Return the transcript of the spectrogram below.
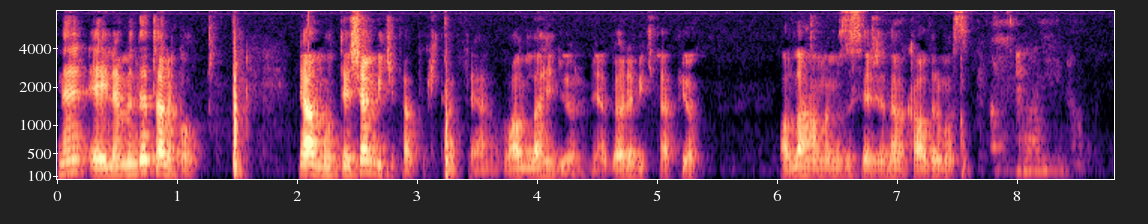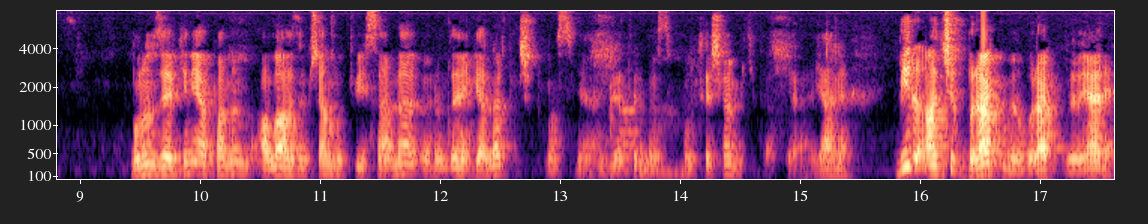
Ne? Eyleminde tanık olun. Ya muhteşem bir kitap bu kitap ya. Vallahi diyorum ya böyle bir kitap yok. Allah alnımızı secdeden kaldırmasın. Bunun zevkini yapanın Allah Azimşan Lütfü İsa'na önünde engeller taşıtmasın yani getirmesin. Muhteşem bir kitap ya. Yani bir açık bırakmıyor, bırakmıyor. Yani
